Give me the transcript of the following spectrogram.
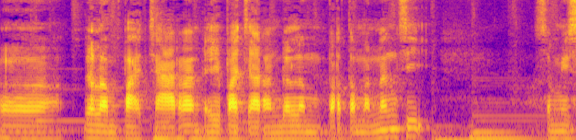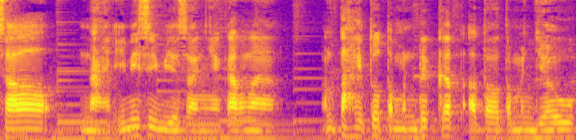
uh, dalam pacaran eh pacaran dalam pertemanan sih semisal nah ini sih biasanya karena entah itu teman dekat atau teman jauh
